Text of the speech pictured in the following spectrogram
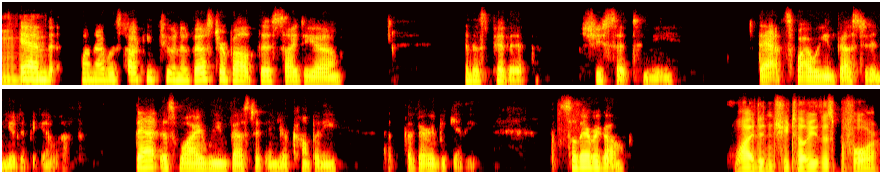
Mhm. And when I was talking to an investor about this idea and this pivot, she said to me, That's why we invested in you to begin with. That is why we invested in your company at the very beginning. So there we go. Why didn't she tell you this before?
